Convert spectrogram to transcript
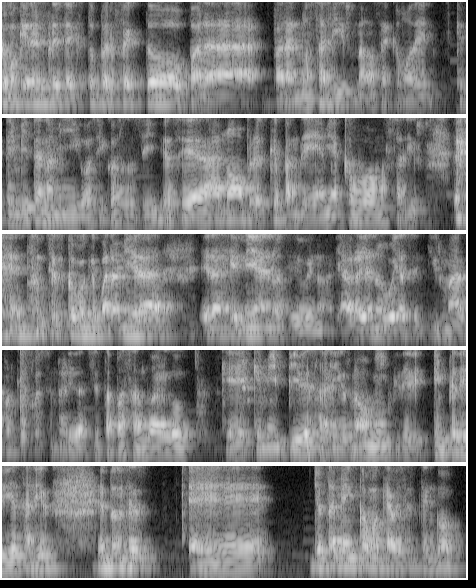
como que era el pretexto perfecto para, para no salir, ¿no? O sea, como de que te invitan amigos y cosas así. Y decía, ah, no, pero es que pandemia, ¿cómo vamos a salir? Entonces, como que para mí era, era genial, ¿no? Así de, bueno, y ahora ya no me voy a sentir mal porque pues en realidad sí está pasando algo que, que me impide salir, ¿no? Me impedir, impediría salir. Entonces, eh, yo también como que a veces tengo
